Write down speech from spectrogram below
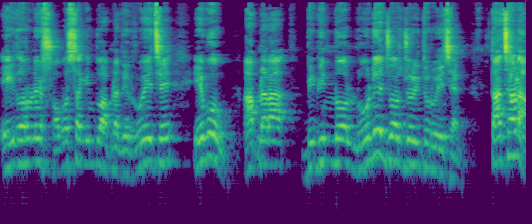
এই ধরনের সমস্যা কিন্তু আপনাদের রয়েছে এবং আপনারা বিভিন্ন লোনে জর্জরিত রয়েছেন। তাছাড়া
